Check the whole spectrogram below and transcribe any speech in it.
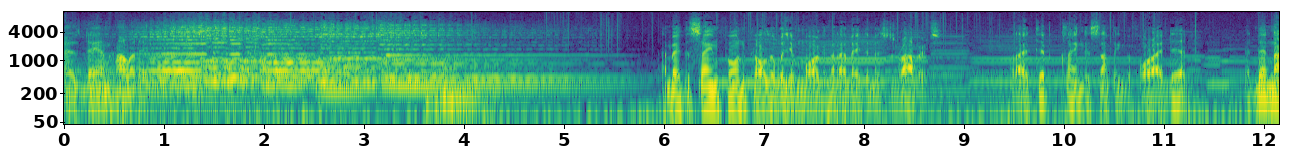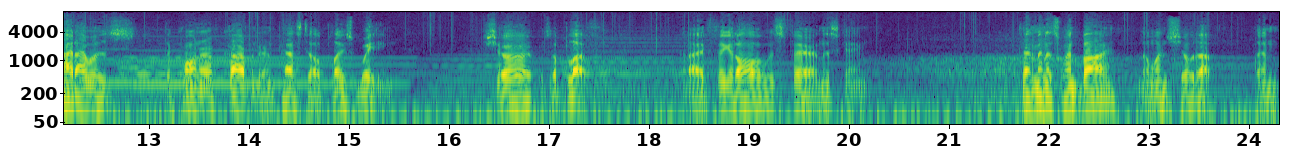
as Dan Holliday. I made the same phone call to William Morgan that I made to Mrs. Roberts. But I tipped Kling to something before I did. At midnight, I was at the corner of Carpenter and Pastel Place waiting. Sure, it was a bluff. But I figured all was fair in this game. Ten minutes went by, no one showed up. Then.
